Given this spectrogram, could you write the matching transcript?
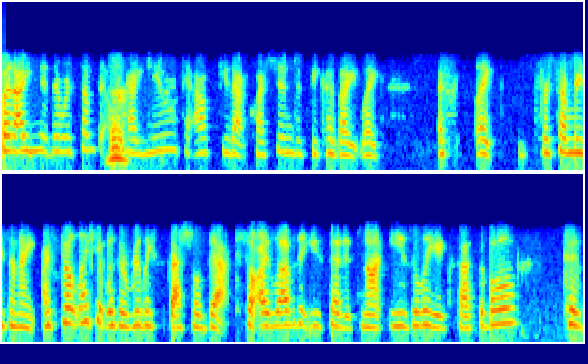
But I knew there was something like I knew to ask you that question just because I like I, like for some reason I I felt like it was a really special deck. So I love that you said it's not easily accessible cuz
